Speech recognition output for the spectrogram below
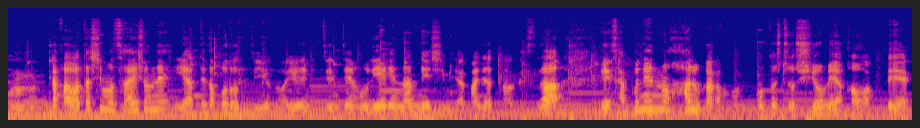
うん。だから私も最初ね、やってた頃っていうのは、ユーデミ全然売り上げになんねえし、みたいな感じだったんですが、えー、昨年の春からもう、本当ちょっと潮目が変わって、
